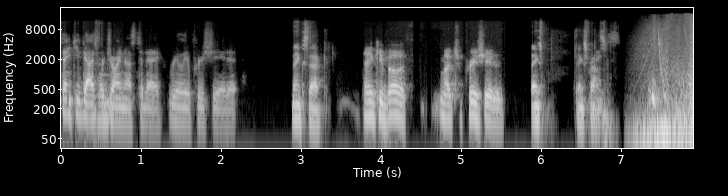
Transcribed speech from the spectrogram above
Thank you guys for joining us today. Really appreciate it. Thanks, Zach. Thank you both. Much appreciated. Thanks. Thanks, Franz. Thanks.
